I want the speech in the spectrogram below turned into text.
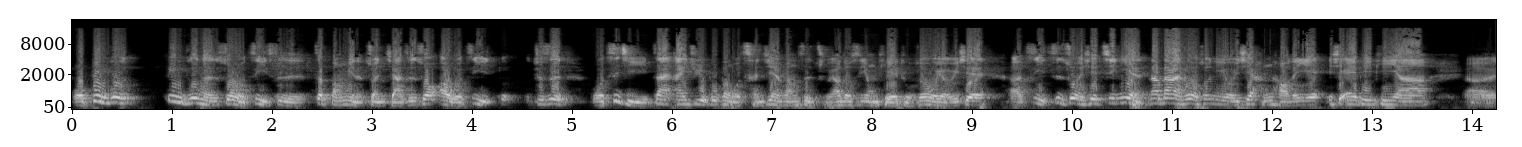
我并不并不能说我自己是这方面的专家，只是说啊，我自己就是我自己在 IG 的部分，我呈现的方式主要都是用贴图，所以我有一些呃自己制作一些经验。那当然，如果说你有一些很好的一些一些 APP 呀，呃，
